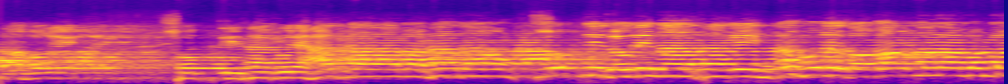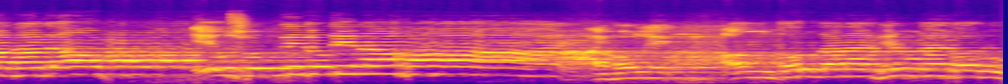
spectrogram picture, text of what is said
তাহলে শক্তি থাকলে হাত দ্বারা বাধা দাও। শক্তি যদি না থাকে, তাহলে দোকান দ্বারা বাধা দাও। এই শক্তি যদি না হয় তাহলে অন্তর দ্বারা ঘৃণা করো।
